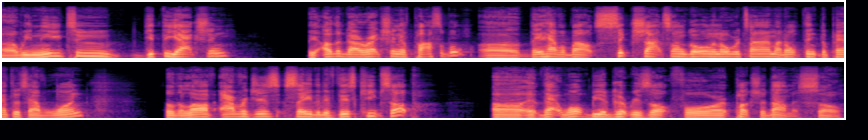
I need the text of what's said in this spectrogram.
Uh, we need to get the action the other direction if possible. Uh, they have about six shots on goal in overtime. I don't think the Panthers have one. So the law of averages say that if this keeps up, uh, that won't be a good result for Puckstradamus. So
